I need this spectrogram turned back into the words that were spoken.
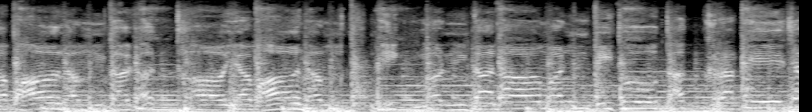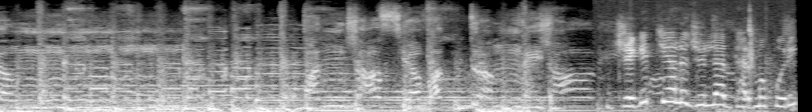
దిక్పాలపాలం గగద్ధాయమానం దిగ్మండలామండితో దగ్రతేజం పంచాస్య భద్రం నిశా. జగిత్యాల జిల్లా ధర్మపురి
